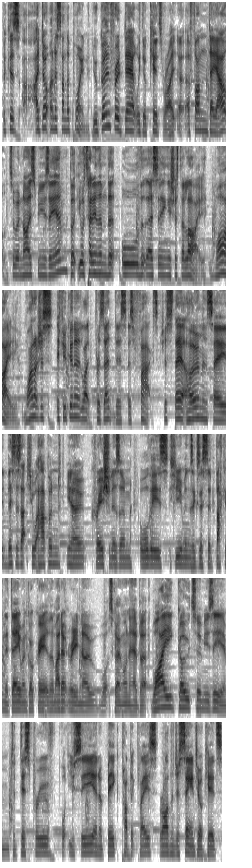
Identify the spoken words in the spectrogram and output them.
because I don't understand the point. You're going for a day out with your kids, right? A, fun day out to a nice museum museum, but you're telling them that all that they're seeing is just a lie. Why? Why not just, if you're gonna like present this as fact, just stay at home and say this is actually what happened. You know, creationism, all these humans existed back in the day when God created them. I don't really know what's going on here, but why go to a museum to disprove what you see in a big public place rather than just saying to your kids,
